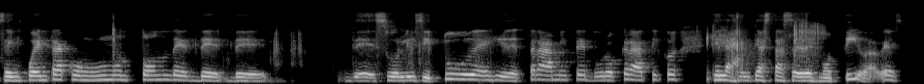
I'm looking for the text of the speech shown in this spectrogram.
se encuentra con un montón de, de, de solicitudes y de trámites burocráticos que la gente hasta se desmotiva, ¿ves?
